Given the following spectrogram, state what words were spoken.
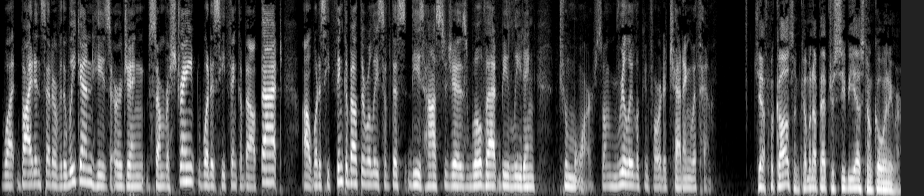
what Biden said over the weekend. He's urging some restraint. What does he think about that? Uh, what does he think about the release of this, these hostages? Will that be leading to more? So I'm really looking forward to chatting with him. Jeff McCausland coming up after CBS. Don't go anywhere.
